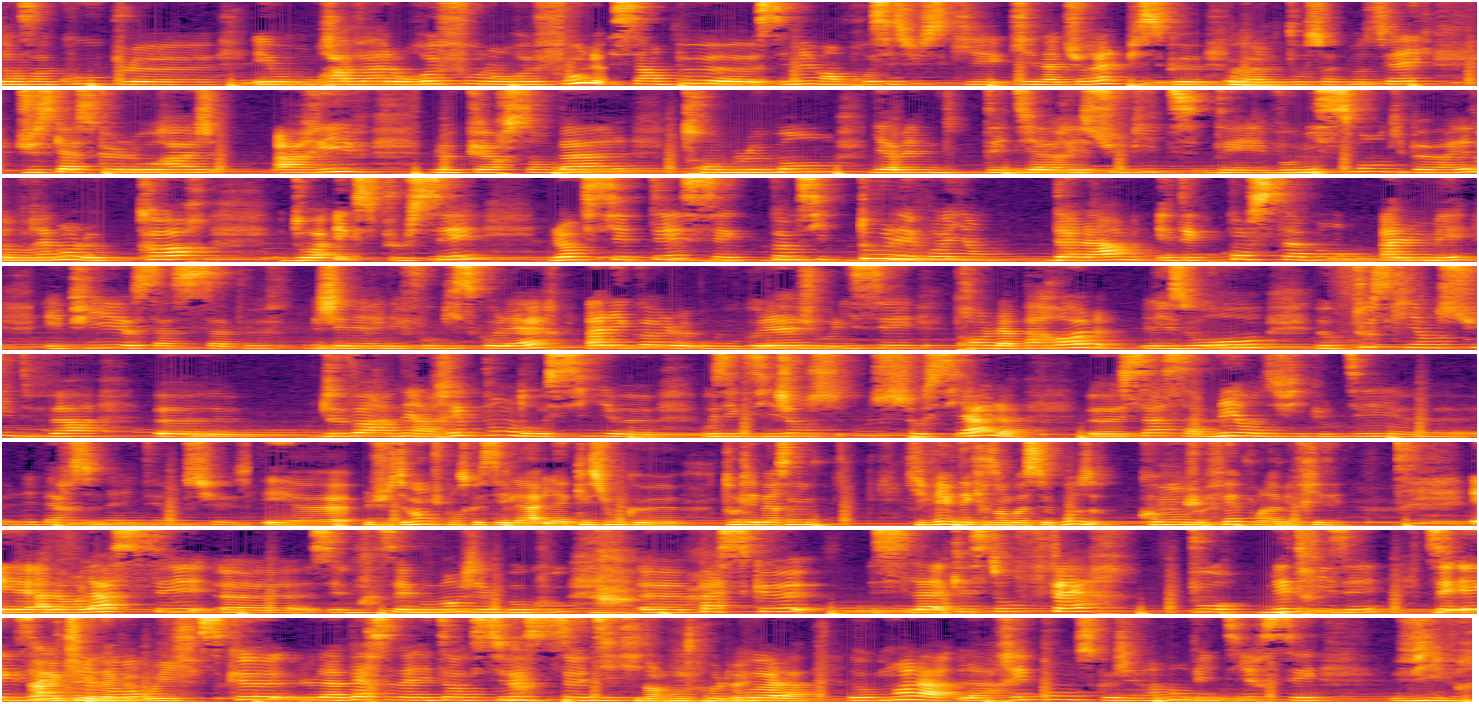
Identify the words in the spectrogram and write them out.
dans un couple euh, et on ravale, on refoule, on refoule. C'est un peu, euh, c'est même un processus qui est, qui est naturel puisque on parle de tension atmosphérique jusqu'à ce que l'orage arrive, le cœur s'emballe, tremblement, il y a même des diarrhées subites, des vomissements qui peuvent arriver. Donc vraiment le corps doit expulser. L'anxiété, c'est comme si tous les voyants d'alarme était constamment allumé et puis euh, ça, ça peut générer des phobies scolaires. À l'école ou au collège ou au lycée, prendre la parole, les oraux, donc tout ce qui ensuite va euh, devoir amener à répondre aussi euh, aux exigences sociales, ça, ça met en difficulté les personnalités anxieuses. Et justement, je pense que c'est la, la question que toutes les personnes qui vivent des crises d'angoisse se posent, comment je fais pour la maîtriser? Et alors là, c'est euh, le moment que j'aime beaucoup euh, parce que la question faire pour maîtriser, c'est exactement ah, oui. ce que la personnalité anxieuse se dit. Dans le contrôle, Voilà. Donc moi, la, la réponse que j'ai vraiment envie de dire, c'est vivre.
